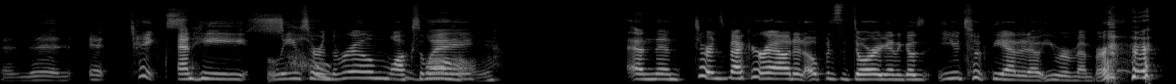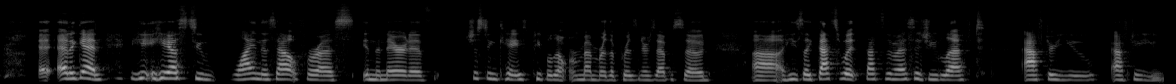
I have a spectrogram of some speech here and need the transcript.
And then it takes And he leaves her in the room, walks away, and then turns back around and opens the door again and goes, "You took the antidote, you remember." And again, he he has to line this out for us in the narrative just in case people don't remember the prisoners episode. Uh he's like that's what that's the message you left after you after you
